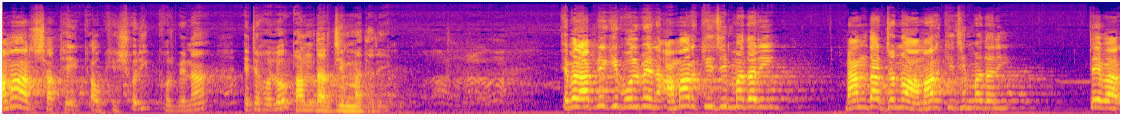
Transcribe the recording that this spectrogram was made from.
আমার সাথে কাউকে শরিক করবে না, এটা হলো বান্দার জিম্মাদারি। এবার আপনি কি বলবেন, আমার কি জিম্মাদারি? বান্দার জন্য আমার কি জিম্মাদারি? তো এবার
